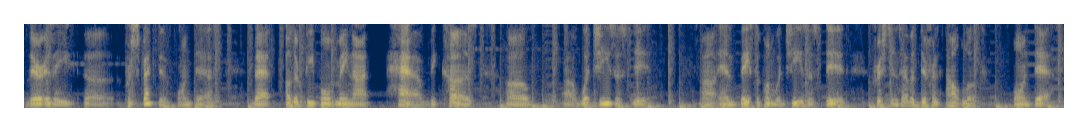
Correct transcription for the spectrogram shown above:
there is a uh, perspective on death that other people may not have because of uh, what Jesus did. Uh, and based upon what Jesus did, Christians have a different outlook on death.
